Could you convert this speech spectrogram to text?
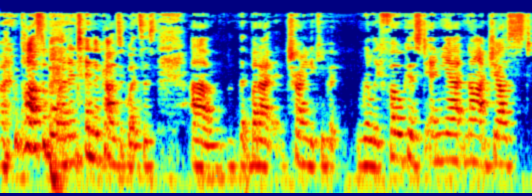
possible unintended consequences. Um, but I trying to keep it really focused, and yet not just.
